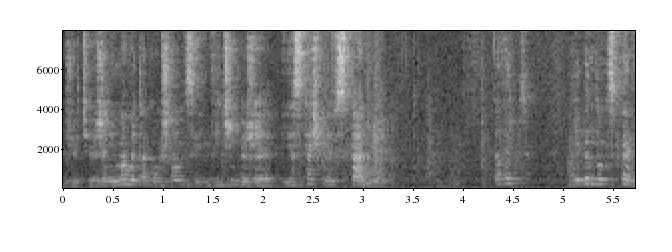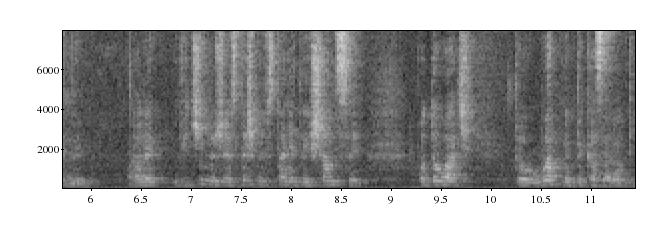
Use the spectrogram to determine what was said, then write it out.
życie. Jeżeli mamy taką szansę i widzimy, że jesteśmy w stanie, nawet nie będąc pewnym, ale widzimy, że jesteśmy w stanie tej szansy podołać, to łapmy byka za rogi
